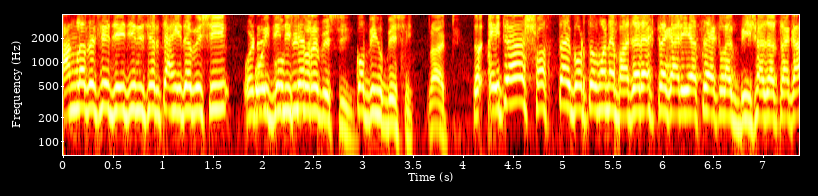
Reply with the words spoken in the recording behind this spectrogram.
বাংলাদেশে যেই জিনিসের চাহিদা বেশি ওই জিনিসের বেশি। কপি বেশি। রাইট তো এটা সস্তায় বর্তমানে বাজারে একটা গাড়ি আছে এক লাখ বিশ হাজার টাকা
